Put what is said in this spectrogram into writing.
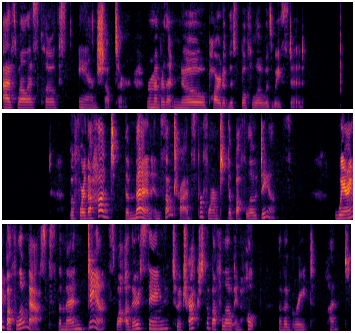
as well as clothes and shelter. Remember that no part of this buffalo was wasted. Before the hunt, the men in some tribes performed the buffalo dance. Wearing buffalo masks, the men dance while others sing to attract the buffalo in hope of a great hunt.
